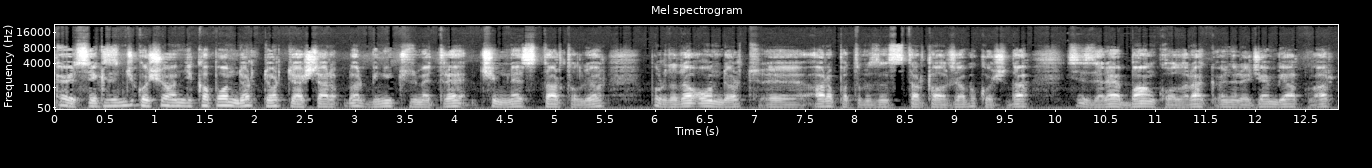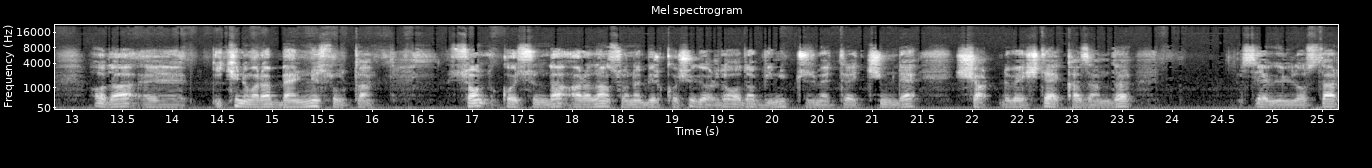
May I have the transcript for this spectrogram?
Evet 8. koşu handikap 14 4 yaşlı Araplar 1300 metre çimle start alıyor. Burada da 14 e, Arap atımızın start alacağı bu koşuda sizlere banko olarak önereceğim bir at var. O da 2 numara Benli Sultan. Son koşusunda aradan sonra bir koşu gördü. O da 1300 metre çimde şartlı 5'te kazandı. Sevgili dostlar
